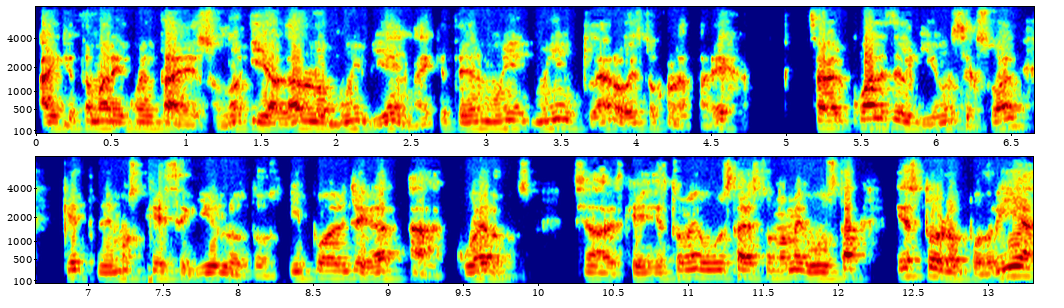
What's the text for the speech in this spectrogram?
hay que tomar en cuenta eso, ¿no? Y hablarlo muy bien, hay que tener muy, muy en claro esto con la pareja, saber cuál es el guion sexual que tenemos que seguir los dos y poder llegar a acuerdos sabes que esto me gusta, esto no me gusta, esto lo podría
